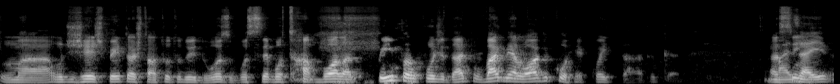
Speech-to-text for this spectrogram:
uma, um desrespeito ao estatuto do idoso. Você botar uma bola em profundidade para o Wagner Love correr. Coitado, cara. Assim, Mas aí.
